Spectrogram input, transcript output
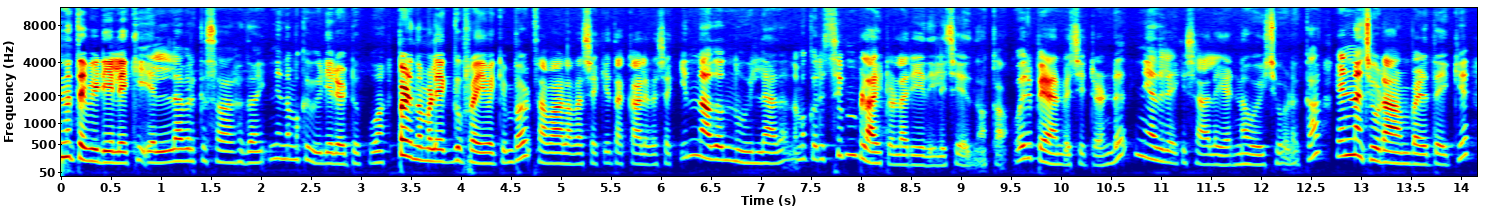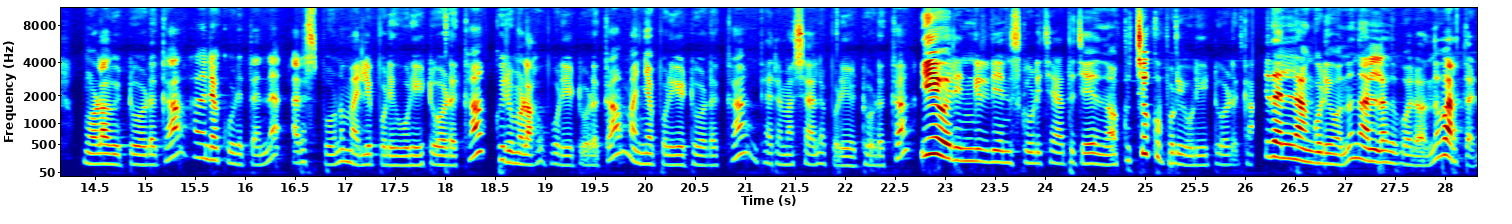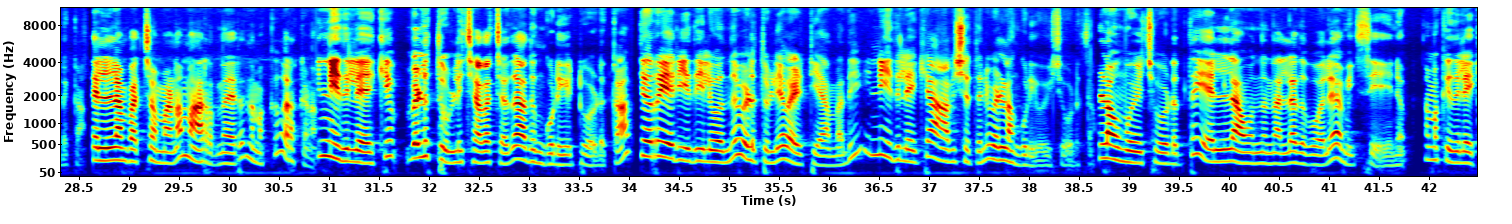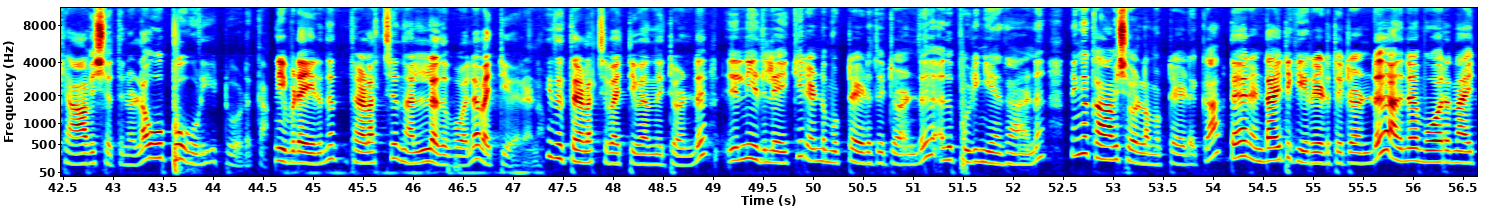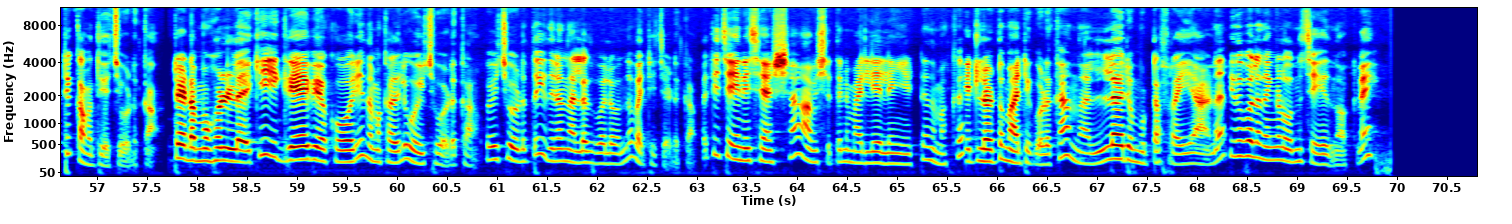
ഇന്നത്തെ വീഡിയോയിലേക്ക് എല്ലാവർക്കും സ്വാഗതം. ഇനി നമുക്ക് വീഡിയോയിലോട്ട് പോവാം. ഇപ്പോഴും നമ്മൾ എഗ്ഗ് ഫ്രൈ വെക്കുമ്പോൾ സവാള വശക്കി തക്കാളി വശക്കി ഇന്ന് അതൊന്നും ഇല്ലാതെ നമുക്കൊരു സിമ്പിളായിട്ടുള്ള രീതിയിൽ ചെയ്ത് നോക്കാം. ഒരു പാൻ വെച്ചിട്ടുണ്ട്. ഇനി അതിലേക്ക് ശാല എണ്ണ ഒഴിച്ചു കൊടുക്കാം. എണ്ണ ചൂടാകുമ്പോഴത്തേക്ക് മുളക് ഇട്ട് കൊടുക്കാം. അതിന്റെ കൂടെ തന്നെ അര സ്പൂൺ മല്ലിപ്പൊടി കൂടി ഇട്ട് കൊടുക്കാം. കുരുമുളക് പൊടി ഇട്ട് കൊടുക്കാം. മഞ്ഞൾപ്പൊടി ഇട്ട് കൊടുക്കാം. ഗരം മസാല പൊടി ഇട്ട് കൊടുക്കാം. ഈ ഒരു ഇൻഗ്രീഡിയൻസ് കൂടി ചേർത്ത് ചെയ്ത് നോക്കാം. ചുക്കുപ്പൊടി കൂടി ഇട്ട് കൊടുക്കാം. ഇതെല്ലാം കൂടി ഒന്ന് നല്ലതുപോലെ ഒന്ന് വറുത്തെടുക്കാം. എല്ലാം പച്ചമണം മാറുന്നേരം നമുക്ക് വറക്കണം. ഇനി ഇതിലേക്ക് വെളുത്തുള്ളി ചതച്ചത് അതും കൂടി ഇട്ട് കൊടുക്കാം. ചെറിയ രീതിയിൽ വന്ന് വെളുത്തുള്ളി വഴറ്റിയാൽ മതി. ഇനി ഇതിലേക്ക് ആവശ്യത്തിന് വെള്ളം കൂടി ഒഴിച്ചു കൊടുക്കാം. വെള്ളവും ഒഴിച്ചു കൊടുത്ത് എല്ലാം ഒന്ന് നല്ലതുപോലെ മിക്സ് ചെയ്യണം. നമുക്കിതിലേക്ക് ആവശ്യത്തിനുള്ള ഉപ്പ് കൂടി ഇട്ട് കൊടുക്കാം. ഇനി ഇവിടെ ഇരുന്ന് തിളച്ച് നല്ലതുപോലെ വറ്റി വരണം. ഇത് തിളച്ച് വറ്റി വന്നിട്ടുണ്ട്. ഇനി ഇതിലേക്ക് രണ്ട് മുട്ട എടുത്തിട്ടുണ്ട്. അത് പുഴുങ്ങിയതാണ്. നിങ്ങൾക്ക് ആവശ്യമുള്ള മുട്ട എടുക്കാം. മുട്ട രണ്ടായിട്ട് കീറി എടുത്തിട്ടുണ്ട്. അതിനെ ഓരോന്നായിട്ട് കമത്തി വെച്ച് കൊടുക്കാം. മുട്ടയുടെ മുകളിലേക്ക് ഈ ഗ്രേവിയൊക്കെ കോരി നമുക്കതിൽ ഒഴിച്ചു കൊടുക്കാം. ഒഴിച്ചു കൊടുത്ത് ഇതിനെ നല്ലതുപോലെ ഒന്ന് വറ്റിച്ചെടുക്കാം. വറ്റിച്ചതിന് ശേഷം ആവശ്യത്തിന് മല്ലിയിലയും ഇട്ട് നമുക്ക് വീട്ടിലോട്ട് മാറ്റി കൊടുക്കാം. നല്ലൊരു മുട്ട ഫ്രൈ ആണ്. ഇതുപോലെ നിങ്ങൾ ഒന്ന് ചെയ്ത് നോക്കണേ.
